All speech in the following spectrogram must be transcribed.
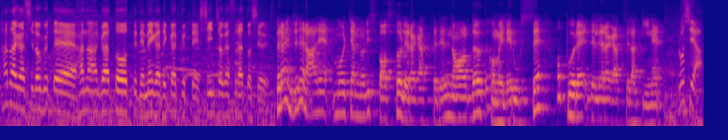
うん、肌が白くて鼻が通ってて目がでかくて身長がスラッとしてる però in generale molti hanno risposto le ragazze del nord come le russe oppure delle ragazze latine ロシア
